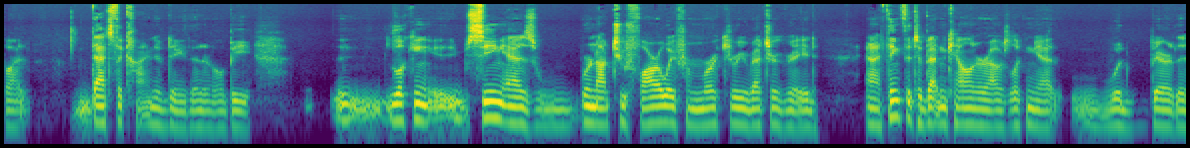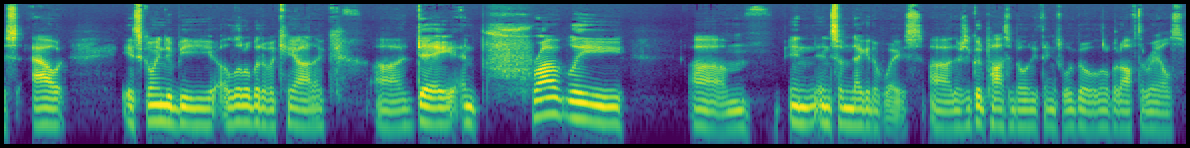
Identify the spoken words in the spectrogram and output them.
but that's the kind of day that it'll be. Looking, seeing as we're not too far away from Mercury retrograde, and I think the Tibetan calendar I was looking at would bear this out. It's going to be a little bit of a chaotic uh, day, and probably um, in in some negative ways. Uh, there's a good possibility things will go a little bit off the rails.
